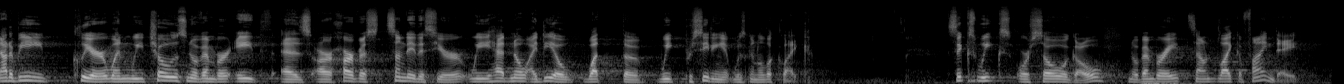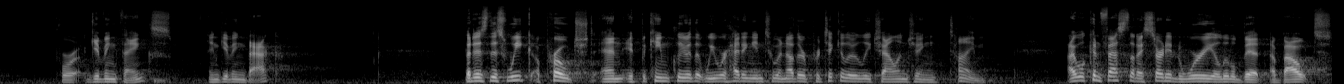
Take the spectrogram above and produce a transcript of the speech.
Now, to be clear, when we chose November 8th as our Harvest Sunday this year, we had no idea what the week preceding it was going to look like. Six weeks or so ago, November 8th sounded like a fine day for giving thanks and giving back. But as this week approached and it became clear that we were heading into another particularly challenging time, I will confess that I started to worry a little bit about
